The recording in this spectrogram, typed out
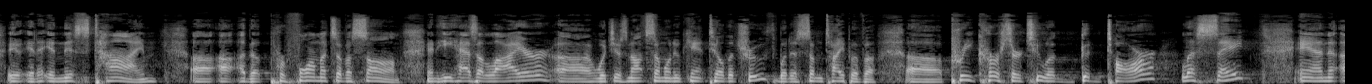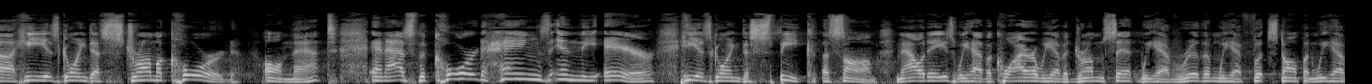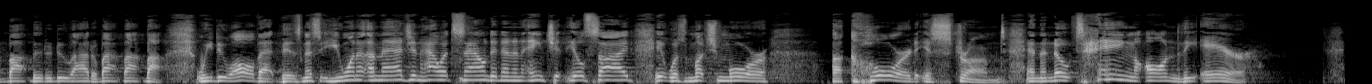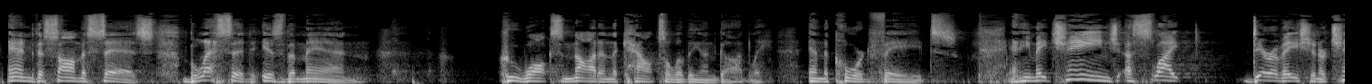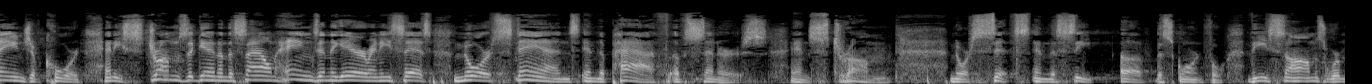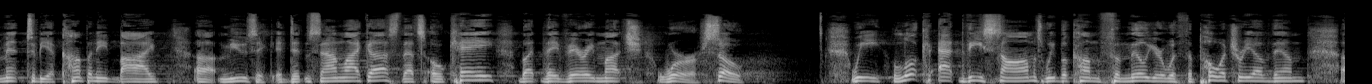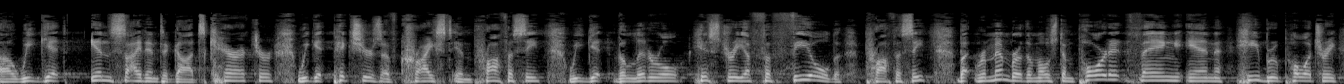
in this time. Uh, uh, the performance of a psalm, and he has a lyre, uh, which is not someone who can't tell the truth, but is some type of a uh, precursor to a guitar, let's say, and uh, he is going to strum a chord on that. And as the chord hangs in the air, he is going to speak a psalm. Nowadays, we have a choir, we have a drum set, we have rhythm, we have foot stomping, we have ba boo doo ba ba ba ba. We do all that business. You want to imagine how it sounded in an ancient hillside? It was much more a chord is strummed and the notes hang on the air. And the psalmist says, Blessed is the man who walks not in the counsel of the ungodly. And the chord fades. And he may change a slight derivation or change of chord. And he strums again and the sound hangs in the air and he says, nor stands in the path of sinners and strum, nor sits in the seat of the scornful. These psalms were meant to be accompanied by uh, music. It didn't sound like us. That's okay, but they very much were. So we look at these Psalms, we become familiar with the poetry of them, uh, we get insight into God's character, we get pictures of Christ in prophecy, we get the literal history of fulfilled prophecy. But remember, the most important thing in Hebrew poetry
